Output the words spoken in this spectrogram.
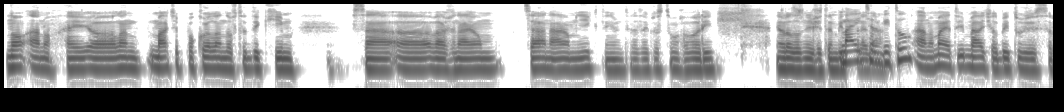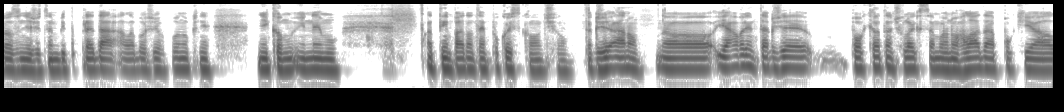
no áno, hej, e, len máte pokoj len dovtedy, kým sa uh, váš nájom chce nájomník, neviem teraz, ako sa tomu hovorí, rozhodne, že ten byt majiteľ predá. bytu? Áno, majiteľ, majiteľ bytu, že sa rozhodne, že ten byt predá, alebo že ho ponúkne niekomu inému a tým pádom ten pokoj skončil. Takže áno, no, ja hovorím tak, že pokiaľ ten človek sa možno hľadá, pokiaľ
